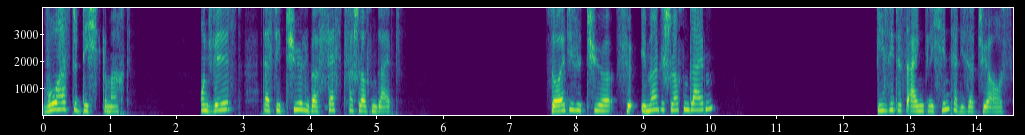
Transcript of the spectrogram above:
Wo hast du dicht gemacht und willst, dass die Tür lieber fest verschlossen bleibt? Soll diese Tür für immer geschlossen bleiben? Wie sieht es eigentlich hinter dieser Tür aus?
